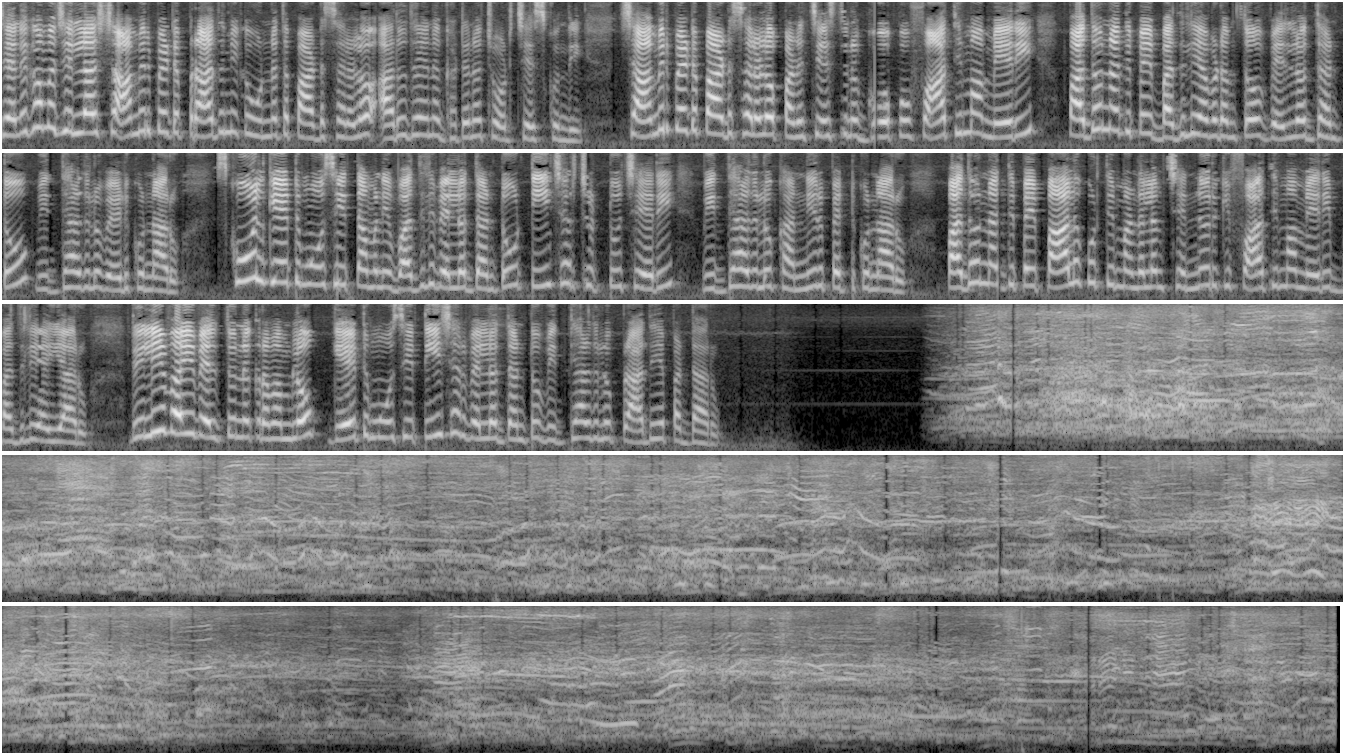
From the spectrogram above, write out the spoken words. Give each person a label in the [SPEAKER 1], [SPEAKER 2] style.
[SPEAKER 1] జనగామ జిల్లా షామీర్పేట ప్రాథమిక ఉన్నత పాఠశాలలో అరుదైన ఘటన చోటు చేసుకుంది. షామీర్పేట పాఠశాలలో పనిచేస్తున్న గోపు ఫాతిమా మేరీ పదోన్నతిపై బదిలీ అవ్వడంతో వెళ్ళొద్దంటూ విద్యార్థులు వేడుకున్నారు. స్కూల్ గేటు మూసి తమని వదిలి వెళ్ళొద్దంటూ టీచర్ చుట్టూ చేరి విద్యార్థులు కన్నీరు పెట్టుకున్నారు. పదోన్నతిపై పాలకుర్తి మండలం చెన్నూరుకి ఫాతిమా మేరీ బదిలీ అయ్యారు. రిలీవ్ అయి వెళ్తున్న క్రమంలో గేటు మూసి టీచర్ వెళ్ళొద్దంటూ విద్యార్థులు ప్రాధేయపడ్డారు.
